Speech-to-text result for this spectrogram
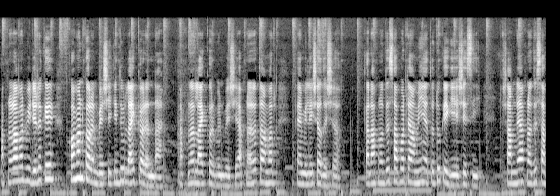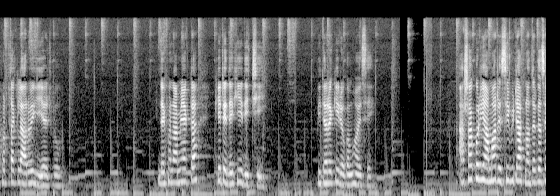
আপনারা আমার ভিডিওটাকে কমেন্ট করেন বেশি, কিন্তু লাইক করেন না। আপনারা লাইক করবেন বেশি। আপনারা তো আমার ফ্যামিলির সদস্য। কারণ আপনাদের সাপোর্টে আমি এতটুকু এগিয়ে এসেছি। সামনে আপনাদের সাপোর্ট থাকলে আরও এগিয়ে আসব। দেখুন, আমি একটা কেটে দেখিয়ে দিচ্ছি। ভিতরে কীরকম হয়েছে? আশা করি আমার রেসিপিটা আপনাদের কাছে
